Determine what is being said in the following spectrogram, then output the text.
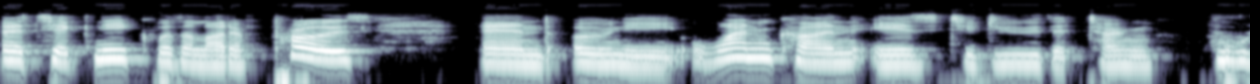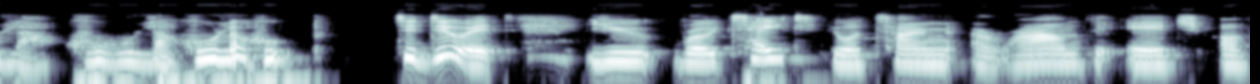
A technique with a lot of pros and only one con is to do the tongue hula, hula, hula hoop. To do it, you rotate your tongue around the edge of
